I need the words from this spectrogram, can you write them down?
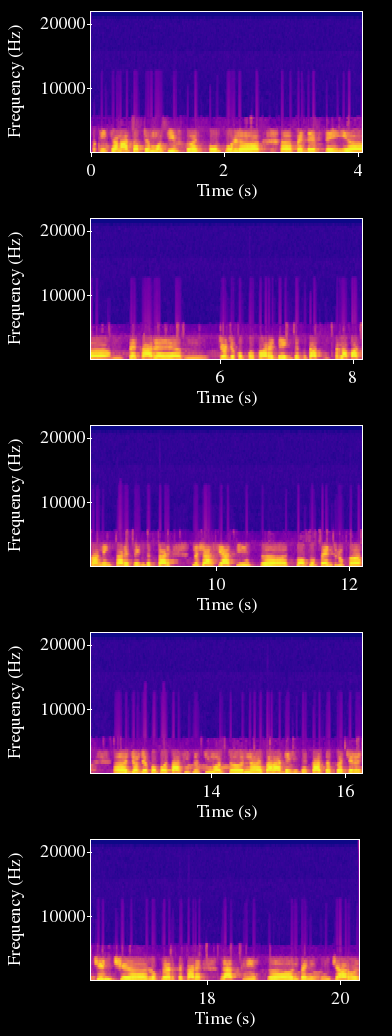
condiționată pe motiv că scopul uh, uh, pedepsei uh, pe care um, George Copos are de executat la patru ani de închisoare cu executare nu și-ar fi atins scopul pentru că George Copos ar fi susținut în sala de judecată că cele cinci lucrări pe care le-a scris în penitenciarul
